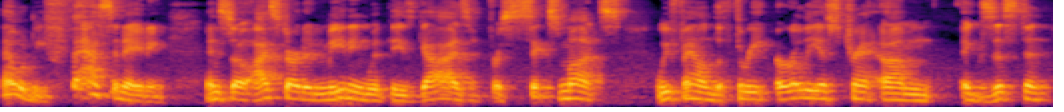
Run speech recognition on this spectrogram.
That would be fascinating." And so I started meeting with these guys, and for six months, we found the three earliest tra- um, existent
